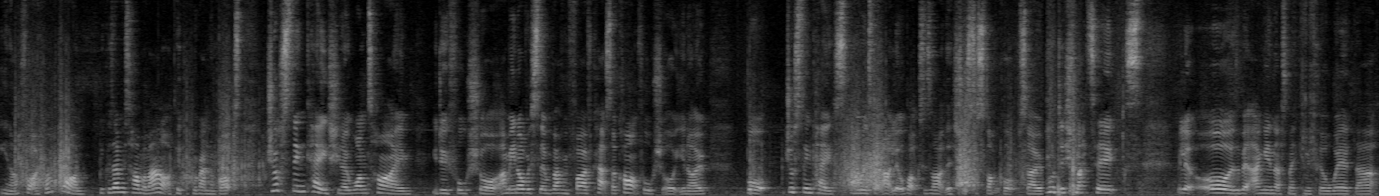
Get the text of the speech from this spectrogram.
you know, I thought I'd grab one because every time I'm out I pick up a random box just in case, you know, one time you do fall short. I mean, obviously with having five cats I can't fall short, you know, but just in case I always get like little boxes like this just to stock up. So, more Dishmatics, little, oh, there's a bit hanging, that's making me feel weird that.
